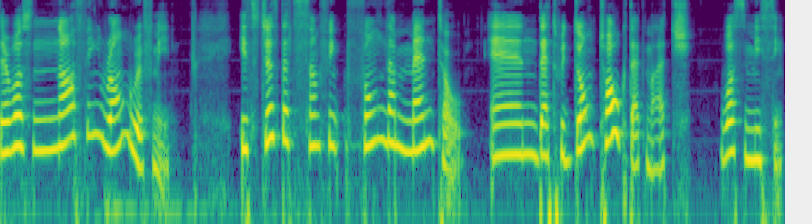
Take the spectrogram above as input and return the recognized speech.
there was nothing wrong with me. It's just that something fundamental and that we don't talk that much was missing.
